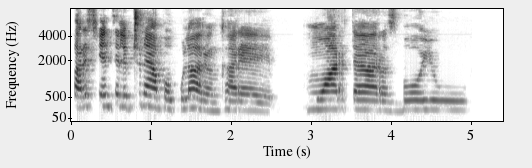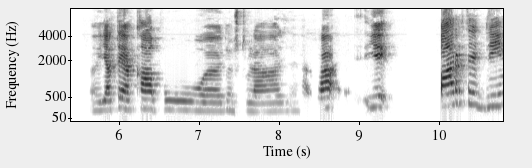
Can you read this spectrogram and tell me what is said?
pare să fie înțelepciunea populară în care moartea, războiul, ia tăia capul, uh, nu știu, la... E parte din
